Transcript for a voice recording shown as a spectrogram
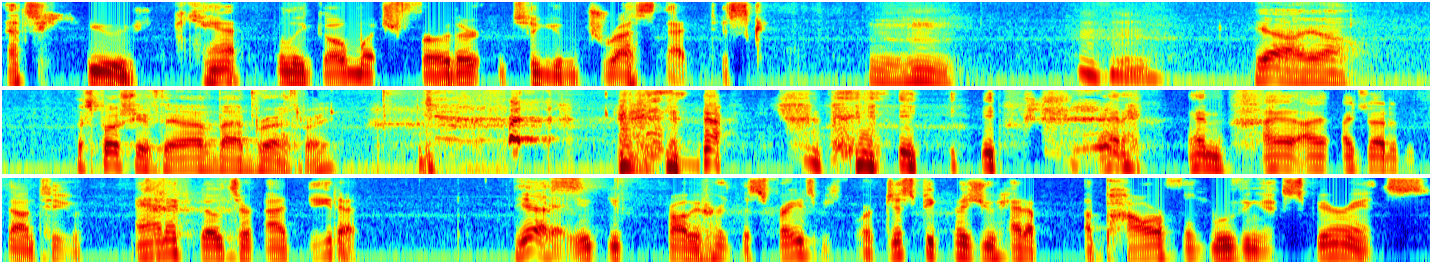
That's huge. You can't really go much further until you address that disconnect. Mm-hmm. Mm-hmm. Yeah, yeah. Especially if they have bad breath, right? and and I, I, I jotted this down too. Anecdotes are not data. Yes. Yeah, you, you've probably heard this phrase before. Just because you had a, a powerful, moving experience,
